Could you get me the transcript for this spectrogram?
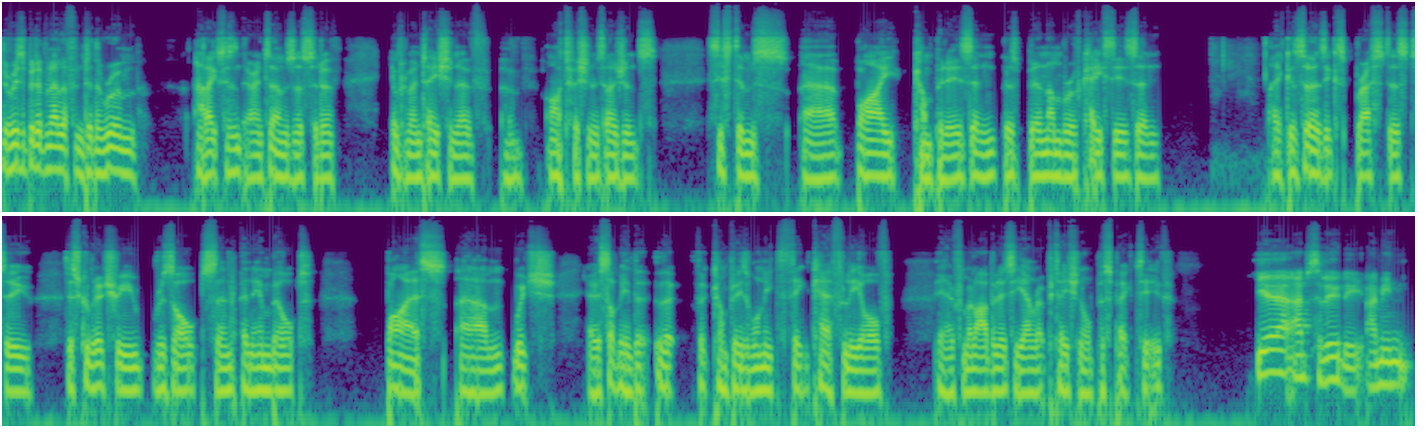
There is a bit of an elephant in the room, Alex, isn't there, in terms of sort of implementation of, of artificial intelligence systems uh, by companies, and there's been a number of cases and uh, concerns expressed as to discriminatory results and, and inbuilt bias, um, which you know, is something that, that, that companies will need to think carefully of, you know, from a liability and reputational perspective. Yeah, absolutely. I mean,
